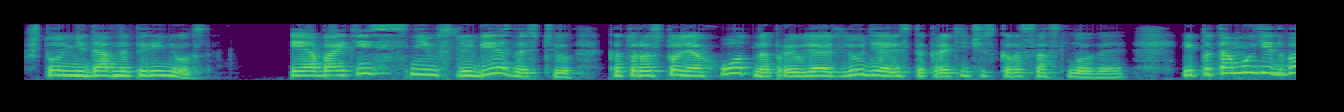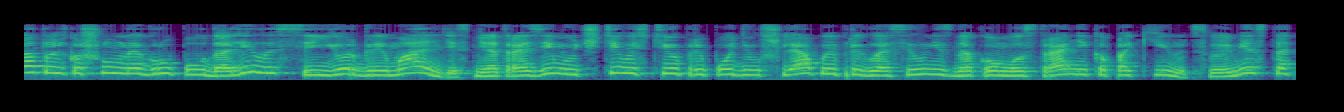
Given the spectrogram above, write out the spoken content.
что он недавно перенес. И обойтись с ним с любезностью, которую столь охотно проявляют люди аристократического сословия. И потому едва только шумная группа удалилась, сеньор Гримальди с неотразимой учтивостью приподнял шляпу и пригласил незнакомого странника покинуть свое место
